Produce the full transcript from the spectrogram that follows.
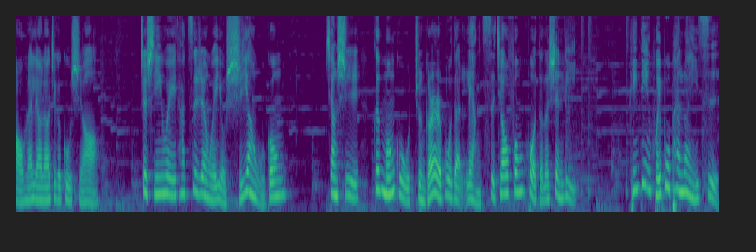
好，我们来聊聊这个故事哦。这是因为他自认为有十样武功，像是跟蒙古准噶尔部的两次交锋获得了胜利。平定回部叛乱一次，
